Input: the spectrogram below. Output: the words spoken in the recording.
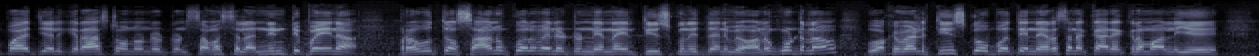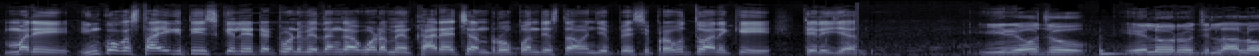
ఉపాధ్యాయులకి రాష్ట్రంలో ఉన్నటువంటి సమస్యలన్నింటిపైన ప్రభుత్వం సానుకూలమైనటువంటి నిర్ణయం తీసుకునిద్దని మేము అనుకుంటున్నాం. ఒకవేళ తీసుకోకపోతే నిరసన కార్యక్రమాలను మరి ఇంకొక స్థాయికి తీసుకెళ్ళేటటువంటి విధంగా కూడా మేము కార్యాచరణ రూపొందిస్తామని చెప్పేసి ప్రభుత్వానికి తెలియజేస్తాం ఈరోజు ఏలూరు జిల్లాలో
